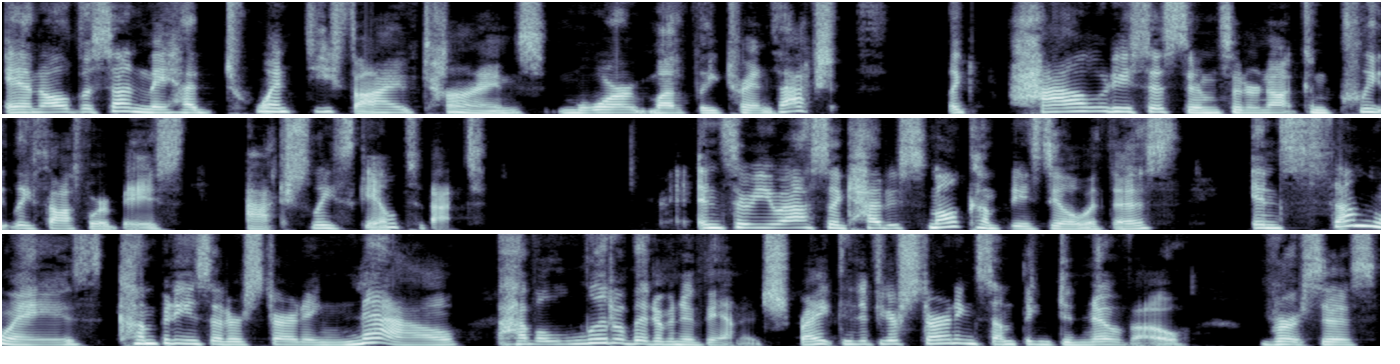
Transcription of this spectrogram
And all of a sudden they had 25 times more monthly transactions. Like how do systems that are not completely software based actually scale to that? And so you ask like, how do small companies deal with this? in some ways, companies that are starting now have a little bit of an advantage, right? Because if you're starting something de novo versus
